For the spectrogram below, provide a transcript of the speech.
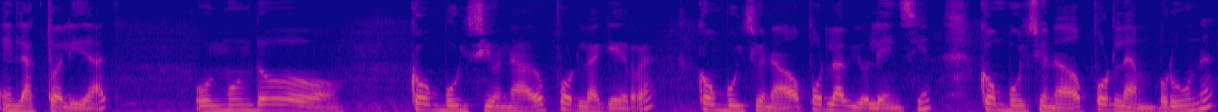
en la actualidad un mundo convulsionado por la guerra, convulsionado por la violencia, convulsionado por la hambruna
